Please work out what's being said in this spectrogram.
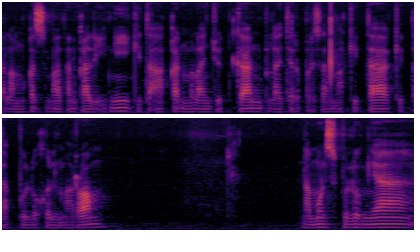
dalam kesempatan kali ini kita akan melanjutkan belajar bersama kita kitab Bulughul Maram. Namun sebelumnya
